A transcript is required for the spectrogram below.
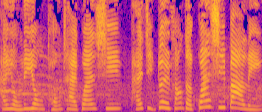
还有利用同才关系排挤对方的关系霸凌，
